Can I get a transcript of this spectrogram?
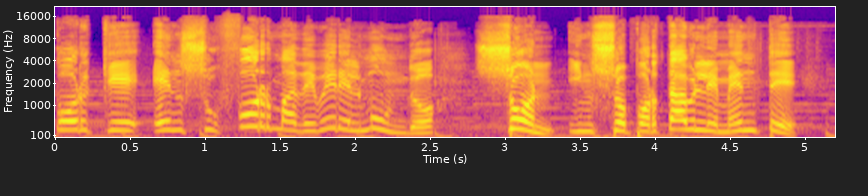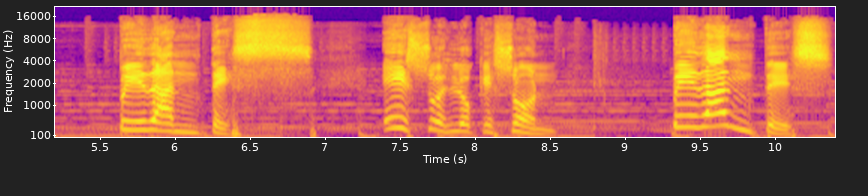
porque en su forma de ver el mundo son insoportablemente pedantes. Eso es lo que son. Pedantes.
